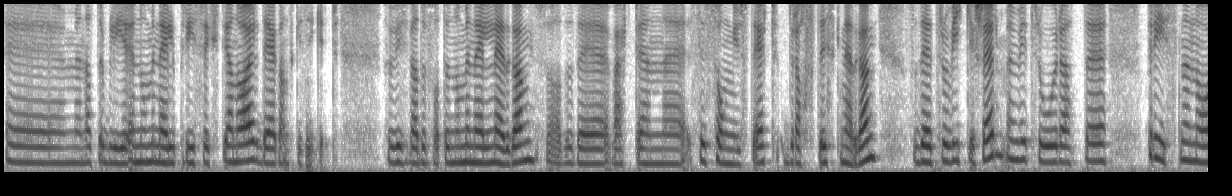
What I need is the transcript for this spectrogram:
Eh, men at det blir en nominell prisvekst i januar, det er ganske sikkert. For hvis vi hadde fått en nominell nedgang, så hadde det vært en eh, sesongjustert, drastisk nedgang. Så det tror vi ikke skjer. Men vi tror at eh, prisene nå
